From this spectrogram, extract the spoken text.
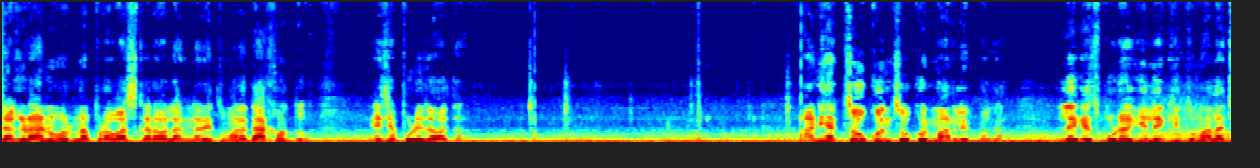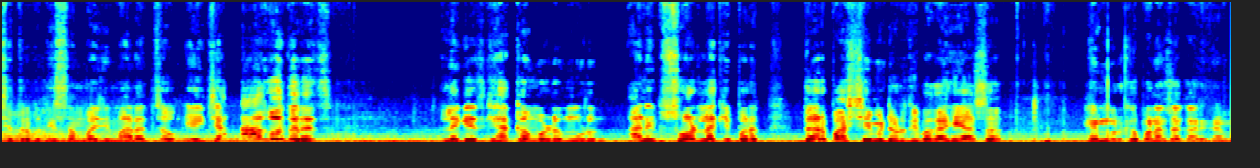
दगडांवरनं प्रवास करावा लागणार आहे. तुम्हाला दाखवतो. याच्यापुढे जाऊ आता. आणि ह्या चौकोन चौकोन मारलेत बघा लगेच पुढे गेले की तुम्हाला छत्रपती संभाजी महाराज चौक यायच्या अगोदरच लगेच घ्या कंबड मोडून आणि सोडला की परत दर पाचशे मीटरवरती बघा हे असं हे मूर्खपणाचा कार्यक्रम.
